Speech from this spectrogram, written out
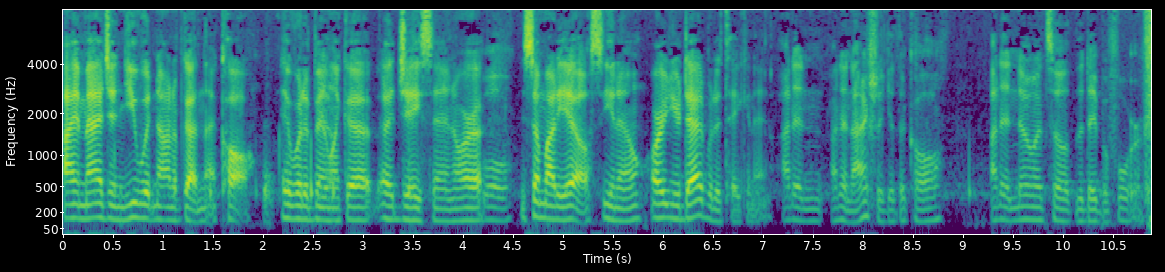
I imagine you would not have gotten that call. It would have been Yeah. like a, a Jason or a, Well, somebody else, you know, or your dad would have taken it. I didn't. I didn't actually get the call. I didn't know until the day before.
